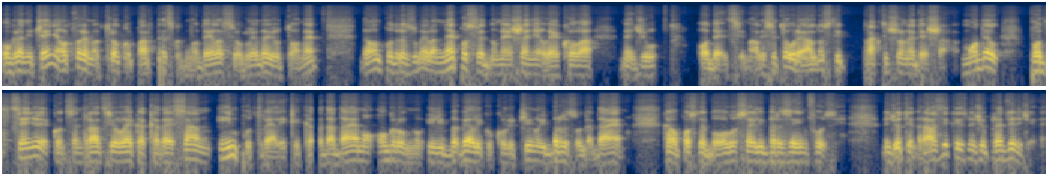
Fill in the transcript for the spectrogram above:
Ograničenja otvorenog trokopartnerskog modela se ogledaju u tome da on podrazumeva neposredno mešanje lekova među odeljcima, ali se to u realnosti praktično ne dešava. Model podcenjuje koncentraciju leka kada je sam input veliki, kada dajemo ogromnu ili veliku količinu i brzo ga dajemo, kao posle bolusa ili brze infuzije. Međutim, razlika između predviđene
